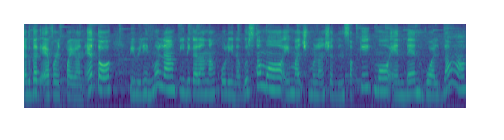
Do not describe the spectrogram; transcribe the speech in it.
Dagdag effort pa yon. Ito, bibilhin mo lang, pili ka lang ng kulay na gusto mo, i-match mo lang siya dun sa cake mo, and then voila!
